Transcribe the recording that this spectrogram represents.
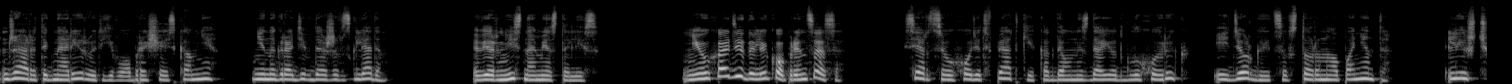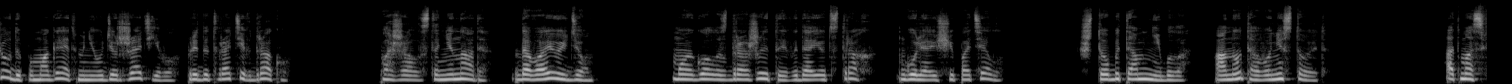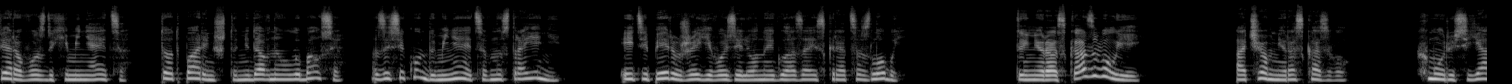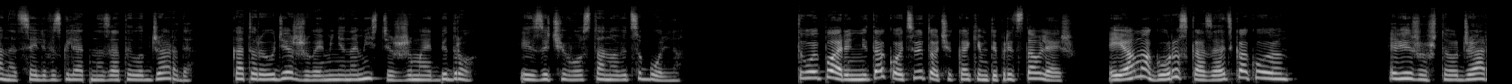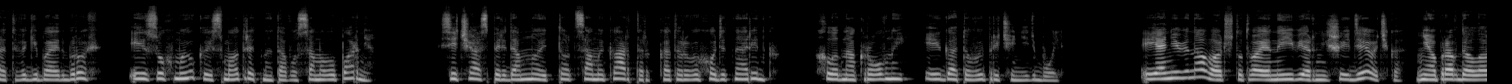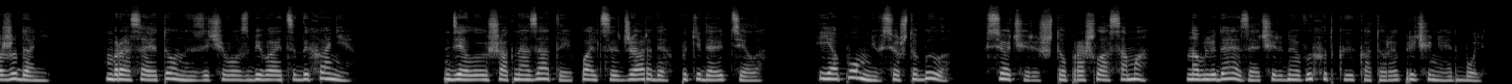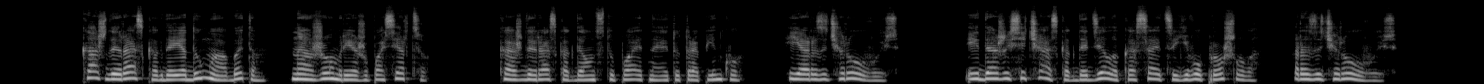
Джаред игнорирует его, обращаясь ко мне, не наградив даже взглядом. «Вернись на место, Лис». «Не уходи далеко, принцесса. Сердце уходит в пятки, когда он издает глухой рык и дергается в сторону оппонента. Лишь чудо помогает мне удержать его, предотвратив драку. «Пожалуйста, не надо. Давай уйдем». Мой голос дрожит и выдает страх, гуляющий по телу. Что бы там ни было, оно того не стоит. Атмосфера в воздухе меняется. Тот парень, что недавно улыбался, за секунду меняется в настроении. И теперь уже его зеленые глаза искрятся злобой. «Ты не рассказывал ей?» «О чем не рассказывал?» Хмурюсь я, нацелив взгляд на затылок Джареда, который, удерживая меня на месте, сжимает бедро, из-за чего становится больно. «Твой парень не такой цветочек, каким ты представляешь. Я могу рассказать, какой он». Вижу, что Джаред выгибает бровь и с ухмылкой смотрит на того самого парня. Сейчас передо мной тот самый Картер, который выходит на ринг хладнокровный и готовый причинить боль. «Я не виноват, что твоя наивернейшая девочка не оправдала ожиданий», бросает он, из-за чего сбивается дыхание. Делаю шаг назад, и пальцы Джареда покидают тело. Я помню все, что было, все, через что прошла сама, наблюдая за очередной выходкой, которая причиняет боль. Каждый раз, когда я думаю об этом, ножом режу по сердцу. Каждый раз, когда он ступает на эту тропинку, я разочаровываюсь. И даже сейчас, когда дело касается его прошлого, разочаровываюсь.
